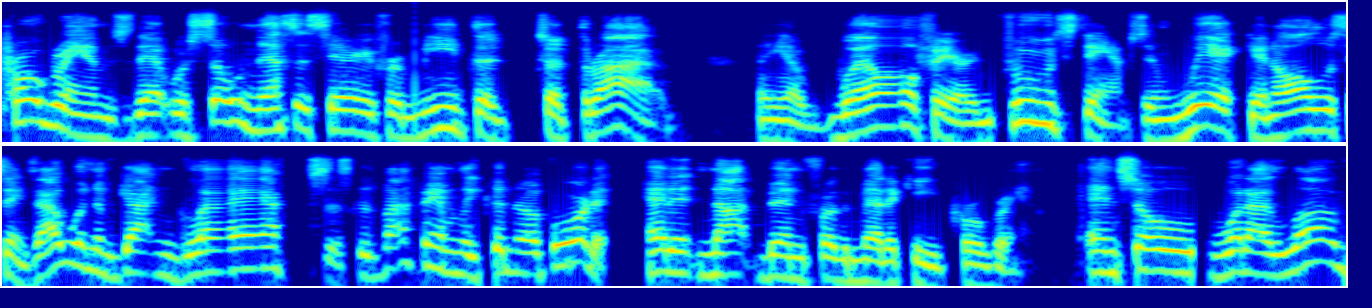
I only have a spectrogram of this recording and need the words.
programs that were so necessary for me to to thrive, you know, welfare and food stamps and WIC and all those things. I wouldn't have gotten glasses because my family couldn't afford it had it not been for the Medicaid program. And so, what I love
